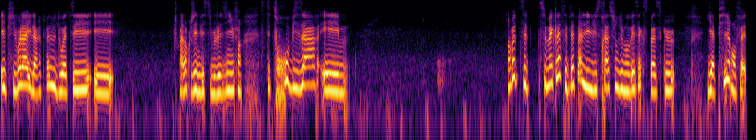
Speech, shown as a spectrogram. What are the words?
Et puis voilà, il arrête pas de me doiter et alors que j'ai une vestibulodynie, enfin, c'était trop bizarre et en fait, ce mec-là, c'est peut-être pas l'illustration du mauvais sexe parce que il y a pire en fait.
